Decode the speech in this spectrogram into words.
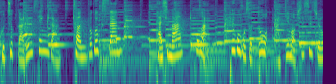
고춧가루, 생강, 전부 국산. 다시마, 홍합, 표고버섯도 아낌없이 쓰죠.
